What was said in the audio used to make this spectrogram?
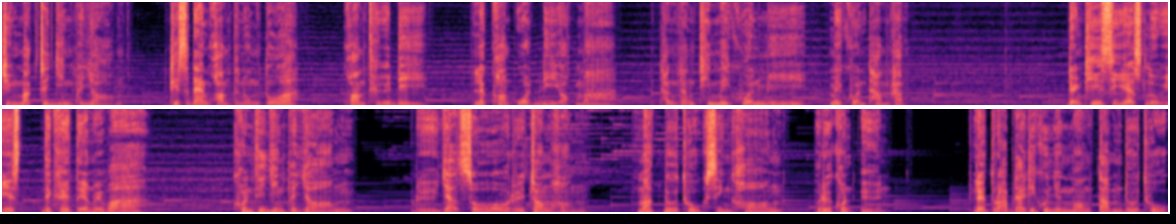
จึงมักจะยิ่งพยอง ที่แสดงความทะนงตัว ความถือดี และความอวดดีออกมา ทั้งๆทที่ไม่ควรมีไม่ควรทำครับดังที่ C.S. Lewis ได้เคยเตือนไว้ว่า คนที่ยิ่งพยอง หรือยะโสหรือจองหอง มักดูถูกสิ่งของ หรือคนอื่น และตราบใดที่คุณยังมองต่ำดูถูก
